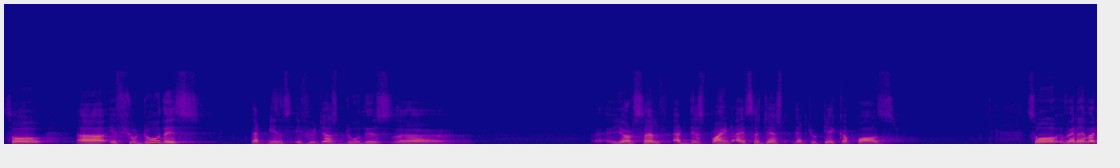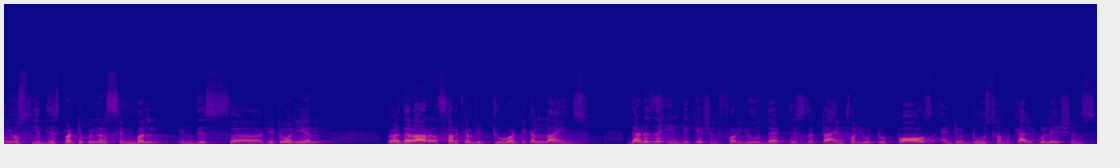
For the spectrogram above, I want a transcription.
So uh, if you do this that means if you just do this uh, yourself at this point I suggest that you take a pause so, wherever you see this particular symbol in this uh, tutorial where there are a circle with 2 vertical lines that is an indication for you that this is the time for you to pause and to do some calculations.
